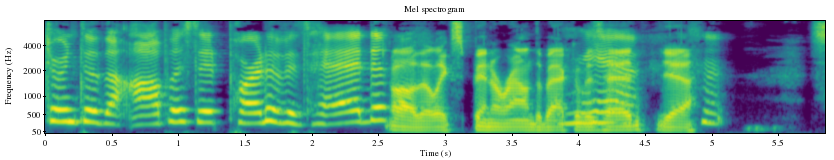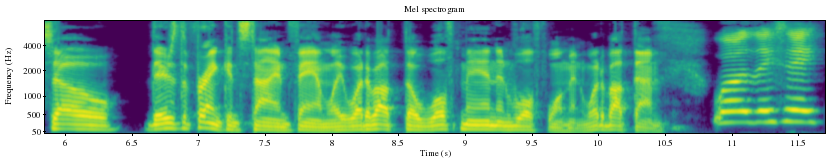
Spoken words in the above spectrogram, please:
turn to the opposite part of his head. Oh, that like spin around the back of his head. Yeah. so there's the Frankenstein family. What about the Wolfman and Wolfwoman? What about them? Well, they say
